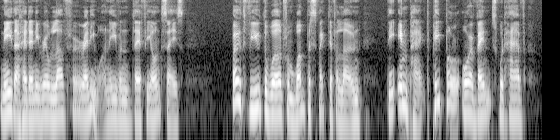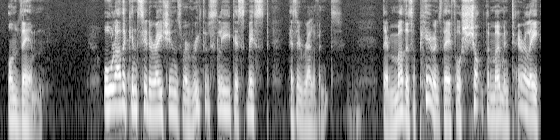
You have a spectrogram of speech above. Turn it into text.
neither had any real love for anyone, even their fiancés. Both viewed the world from one perspective alone the impact people or events would have on them. All other considerations were ruthlessly dismissed as irrelevant. Their mother's appearance, therefore, shocked them momentarily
